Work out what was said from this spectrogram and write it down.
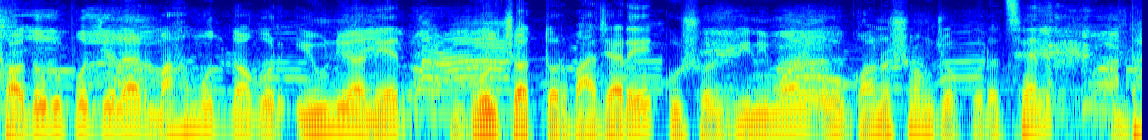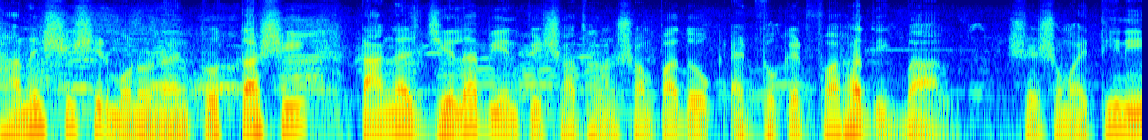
সদর উপজেলার মাহমুদনগর ইউনিয়নের গোলচত্বর বাজারে কুশল বিনিময় ও গণসংযোগ করেছেন ধানের শীষের মনোনয়ন প্রত্যাশী টাঙ্গাল জেলা বিএনপির সাধারণ সম্পাদক অ্যাডভোকেট ফরহাদ ইকবাল। সে সময় তিনি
